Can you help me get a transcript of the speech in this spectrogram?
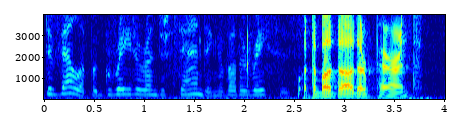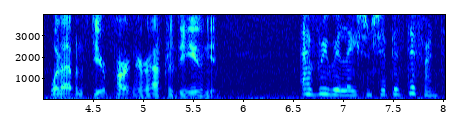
develop a greater understanding of other races. What about the other parent? What happens to your partner after the union? Every relationship is different.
